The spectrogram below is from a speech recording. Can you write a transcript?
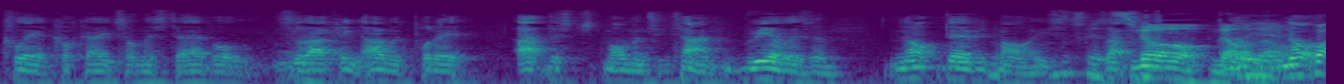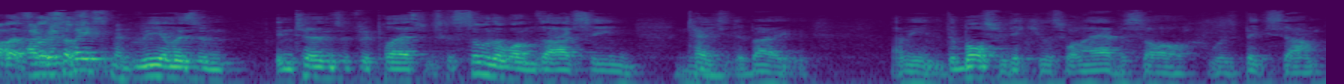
clear cookouts on this table. So I think I would put it at this moment in time. Realism. not David Moyes. 'cause that's No, no, no. Not, What, let's, a let's replacement? realism in terms of replacements, because some of the ones I've seen Mm. touted about, I mean, the most ridiculous one I ever saw was Big Sam.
